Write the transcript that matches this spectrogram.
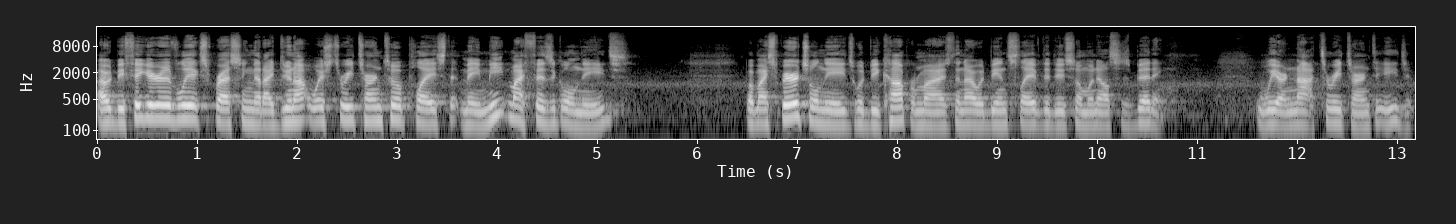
I would be figuratively expressing that I do not wish to return to a place that may meet my physical needs but my spiritual needs would be compromised and I would be enslaved to do someone else's bidding. We are not to return to Egypt.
